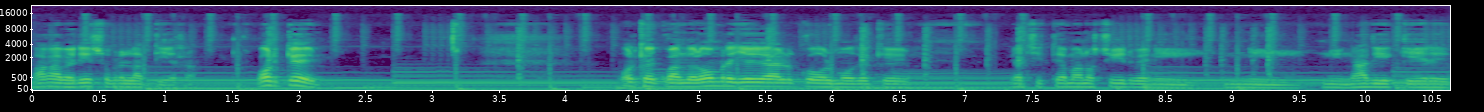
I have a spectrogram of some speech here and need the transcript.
van a venir sobre la tierra. ¿Por qué? Porque cuando el hombre llega al colmo de que el sistema no sirve ni, ni, ni nadie quiere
